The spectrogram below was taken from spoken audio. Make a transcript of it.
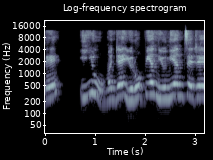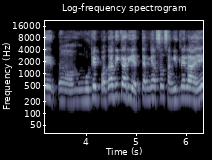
ते ईयू म्हणजे युरोपियन युनियनचे जे मोठे पदाधिकारी आहेत त्यांनी असं सांगितलेलं आहे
